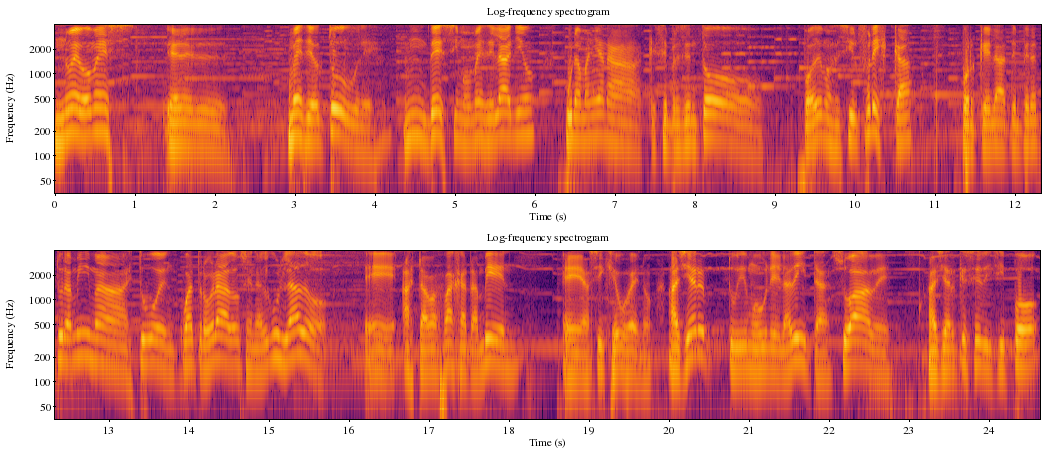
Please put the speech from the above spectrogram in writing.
nuevo mes, el mes de octubre, décimo mes del año, una mañana que se presentó, podemos decir, fresca porque la temperatura mínima estuvo en 4 grados en algún lado eh, hasta más baja también. Eh, así que bueno, ayer tuvimos una heladita suave, ayer que se disipó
